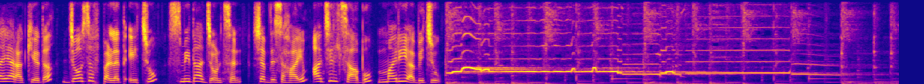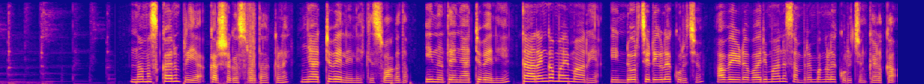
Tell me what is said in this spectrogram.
തയ്യാറാക്കിയത് ജോസഫ് പള്ളത്ത് എച്ചു സ്മിത ജോൺസൺ. ശബ്ദസഹായം അജിൽ സാബു മരിയ ബിജു. നമസ്കാരം പ്രിയ കർഷക ശ്രോതാക്കളെ ഞാറ്റുവേലയിലേക്ക് സ്വാഗതം. ഇന്നത്തെ ഞാറ്റുവേലയിൽ തരംഗമായി മാറിയ ഇൻഡോർ ചെടികളെക്കുറിച്ചും അവയുടെ വരുമാന സംരംഭങ്ങളെക്കുറിച്ചും കേൾക്കാം.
